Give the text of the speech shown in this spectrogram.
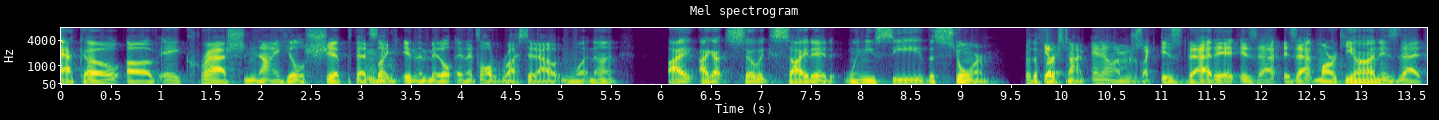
echo of a crashed Nihil ship that's mm-hmm. like in the middle, and it's all rusted out and whatnot. I I got so excited when you see the storm for the Yep. first time, and I'm just like, is that it? Is that is that Marchion? Is that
